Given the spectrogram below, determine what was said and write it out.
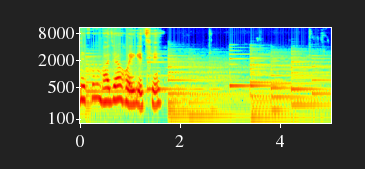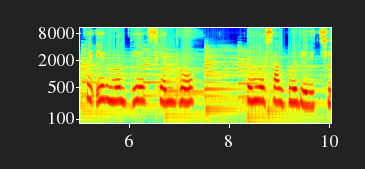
দেখুন, ভাজা হয়ে গেছে। তো এর মধ্যে সেদ্ধ কুমড়ো শাকগুলো দিয়ে দিচ্ছি।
